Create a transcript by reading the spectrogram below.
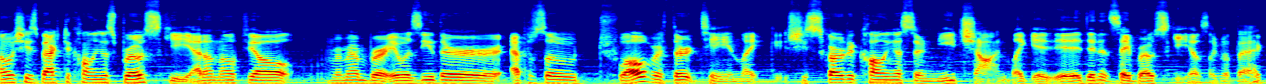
Oh, she's back to calling us broski. I don't know if y'all remember. It was either episode 12 or 13. Like, she started calling us her Nichan. Like, it, it didn't say broski. I was like, what the heck?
